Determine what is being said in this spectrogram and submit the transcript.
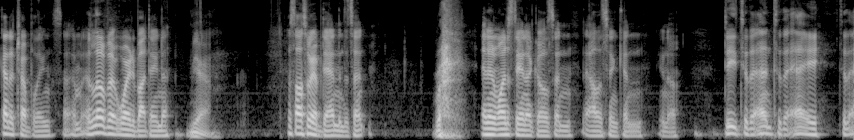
kind of troubling. So I'm a little bit worried about Dana. Yeah. Plus, also we have Dan in the tent. Right. And then once Dana goes, and Alison can, you know, D to the N to the A to the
